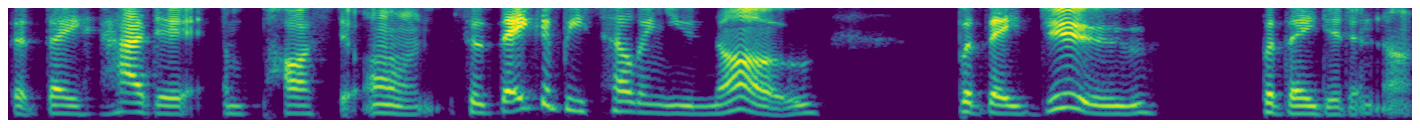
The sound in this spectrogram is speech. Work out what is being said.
that they had it and passed it on. So they could be telling you no, but they do, but they didn't know.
